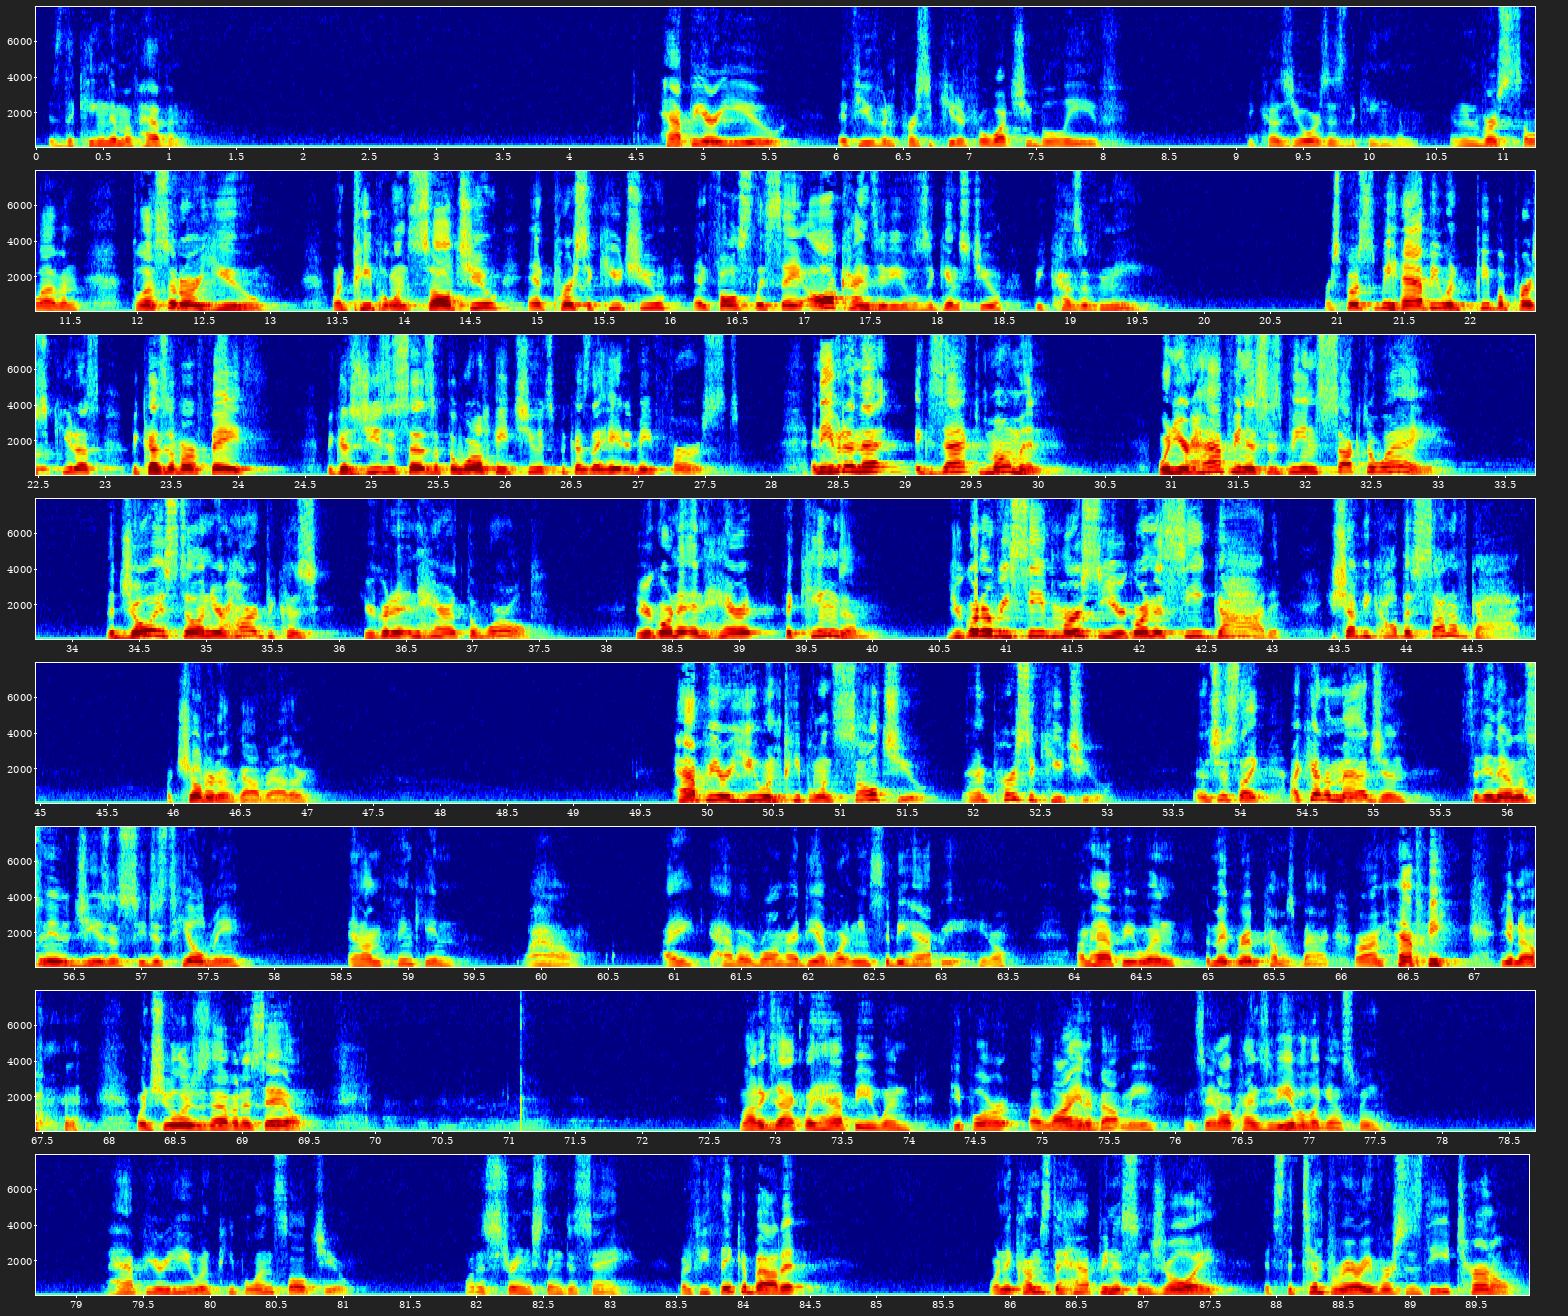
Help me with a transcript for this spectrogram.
is the kingdom of heaven. Happy are you if you've been persecuted for what you believe, because yours is the kingdom. And in verse 11, blessed are you when people insult you and persecute you and falsely say all kinds of evils against you because of me. We're supposed to be happy when people persecute us because of our faith. Because Jesus says, if the world hates you, it's because they hated me first. And even in that exact moment, when your happiness is being sucked away, the joy is still in your heart because you're going to inherit the world. You're going to inherit the kingdom. You're going to receive mercy. You're going to see God. You shall be called the Son of God, or children of God, rather. Happy are you when people insult you and persecute you. And it's just like, I can't imagine sitting there listening to Jesus. He just healed me. And I'm thinking, wow, I have a wrong idea of what it means to be happy. You know, I'm happy when the McRib comes back, or I'm happy, you know, when Schuler's is having a sale. I'm not exactly happy when people are, lying about me and saying all kinds of evil against me. Happy are you when people insult you. What a strange thing to say. But if you think about it, when it comes to happiness and joy, it's the temporary versus the eternal.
